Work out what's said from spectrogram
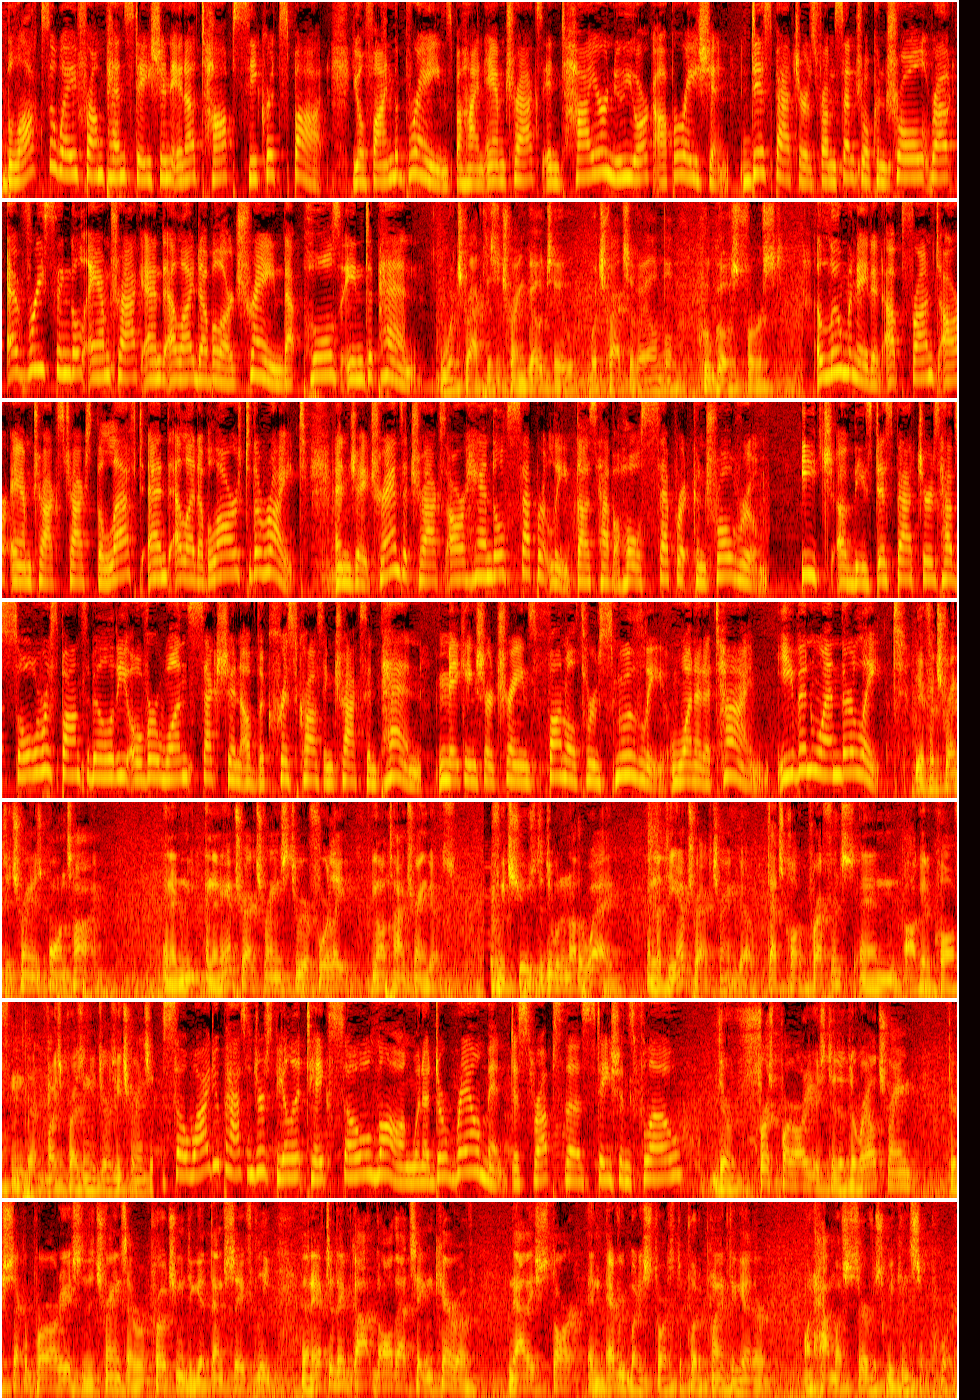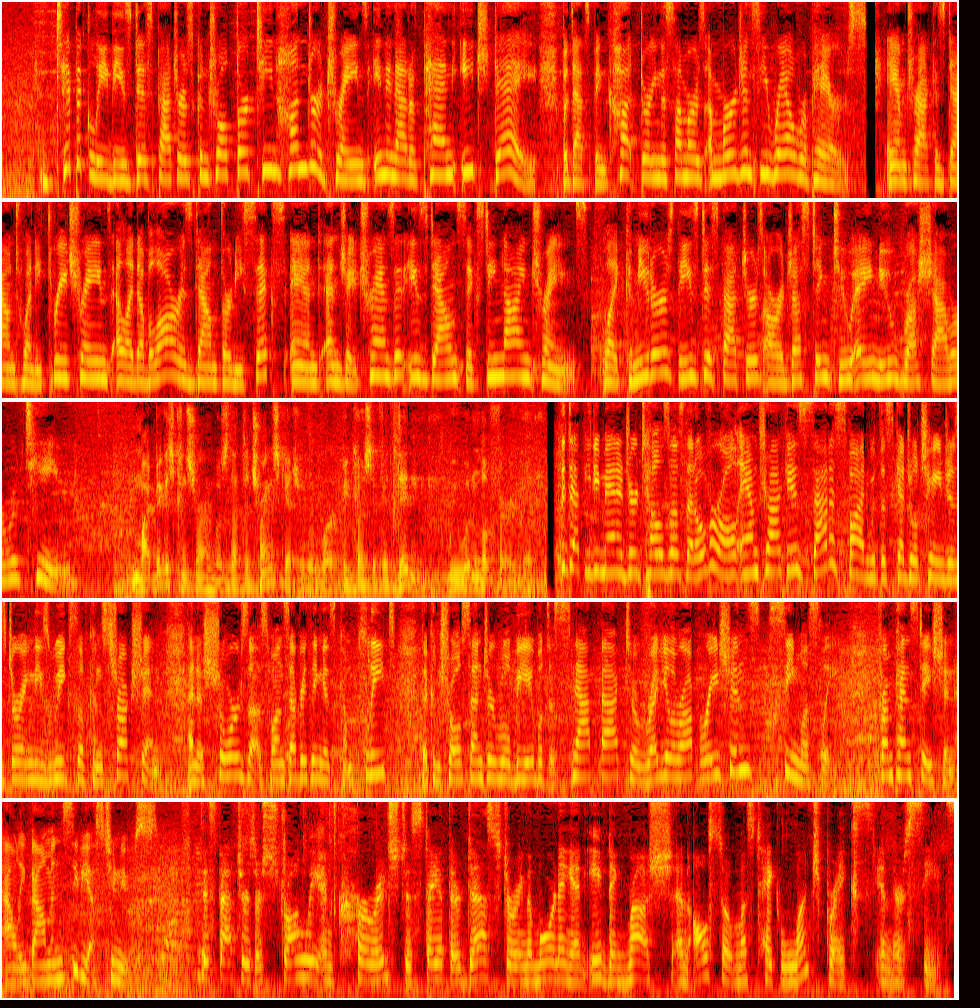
Blocks away from Penn Station in a top secret spot, you'll find the brains behind Amtrak's entire New York operation. Dispatchers from Central Control route every single Amtrak and LIRR train that pulls into Penn. What track does the train go to? What track's available? Who goes first? Illuminated up front are Amtrak's tracks to the left and LIRR's to the right. NJ Transit tracks are handled separately, thus have a whole separate control room. Each of these dispatchers have sole responsibility over one section of the crisscrossing tracks in Penn, making sure trains funnel through smoothly, one at a time, even when they're late. If a transit train is on time and, an Amtrak train is three or four late, the on-time train goes. If we choose to do it another way and let the Amtrak train go, that's called a preference, and I'll get a call from the Vice President of New Jersey Transit. So why do passengers feel it takes so long when a derailment disrupts the station's flow? Their first priority is to the derail train. Their second priority is to the trains that are approaching to get them safely. And after they've gotten all that taken care of, now they start and everybody starts to put a plan together on how much service we can support. Typically, these dispatchers control 1,300 trains in and out of Penn each day, but that's been cut during the summer's emergency rail repairs. Amtrak is down 23 trains, LIRR is down 36, and NJ Transit is down 69 trains. Like commuters, these dispatchers are adjusting to a new rush hour routine. My biggest concern was that the train schedule would work because if it didn't, we wouldn't look very good. Deputy manager tells us that overall Amtrak is satisfied with the schedule changes during these weeks of construction and assures us once everything is complete, the control center will be able to snap back to regular operations seamlessly. From Penn Station, Ali Bauman, CBS 2 News. Dispatchers are strongly encouraged to stay at their desks during the morning and evening rush and also must take lunch breaks in their seats.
